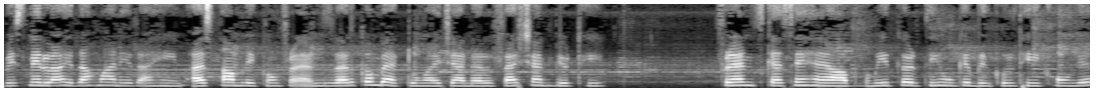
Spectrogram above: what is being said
बिसमीम अस्सलाम friends, welcome back to my channel fashion beauty. Friends, कैसे हैं आप? उम्मीद करती हूँ कि बिल्कुल ठीक होंगे।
